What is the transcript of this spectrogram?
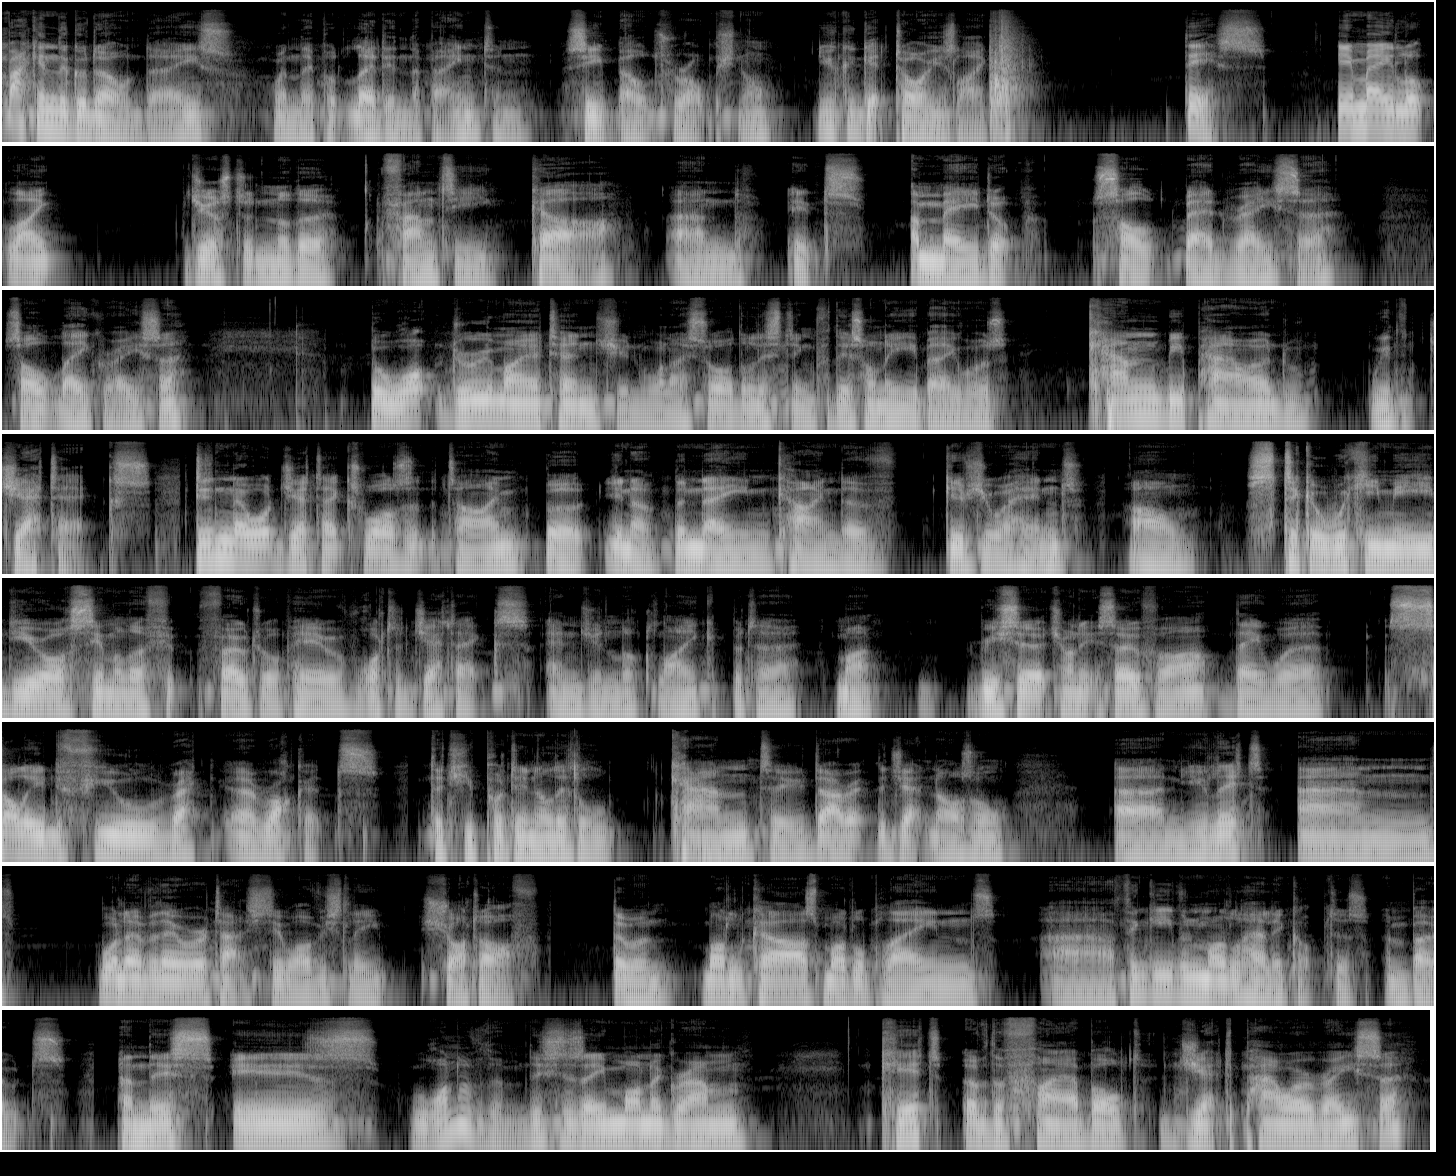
Back in the good old days, when they put lead in the paint and seatbelts were optional, you could get toys like this. It may look like just another fancy car, and it's a made up salt bed racer, Salt Lake racer. But what drew my attention when I saw the listing for this on eBay was can be powered with Jetex. Didn't know what Jetex was at the time, but you know, the name kind of gives you a hint. I'll stick a Wikimedia or similar photo up here of what a Jetex engine looked like, but uh, my research on it so far, they were solid fuel uh, rockets that you put in a little can to direct the jet nozzle and you lit and whatever they were attached to obviously shot off. There were model cars, model planes, uh, I think even model helicopters and boats. And this is one of them. This is a monogram kit of the Firebolt Jet Power Racer.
